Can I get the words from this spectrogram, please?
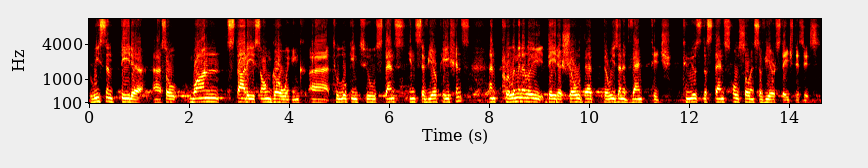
recent data. Uh, so one study is ongoing uh, to look into stents in severe patients, and preliminary data show that there is an advantage to use the stents also in severe stage disease.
